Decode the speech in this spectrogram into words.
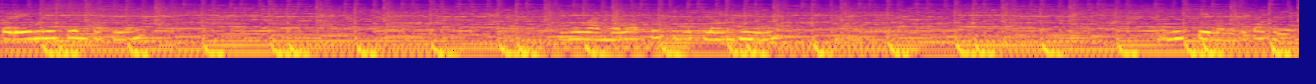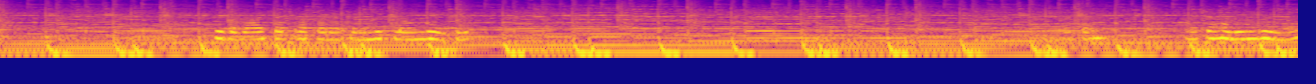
कढईमध्ये तेल टाकूया आणि वांग्याला आपण मीठ लावून घेऊया. आणि तेलामध्ये टाकूया. हे बघा अशा प्रकारे आपल्याला मीठ लावून घ्यायचे. आता अशा हलवून घेऊया.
